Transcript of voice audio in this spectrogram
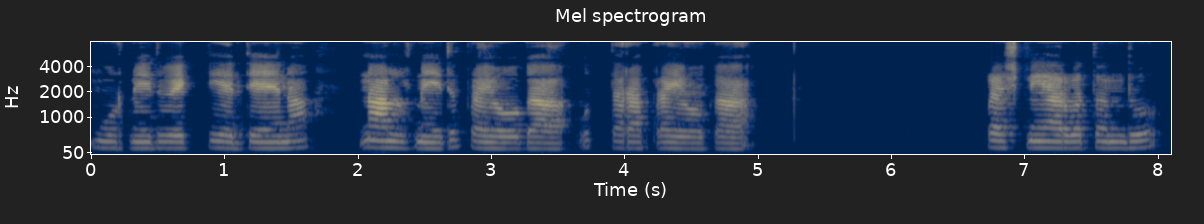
ಮೂರನೇದು ವ್ಯಕ್ತಿ ಅಧ್ಯಯನ, ನಾಲ್ಕನೇದು ಪ್ರಯೋಗ. ಉತ್ತರ ಪ್ರಯೋಗ. ಪ್ರಶ್ನೆ ಅರವತ್ತೊಂದು.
